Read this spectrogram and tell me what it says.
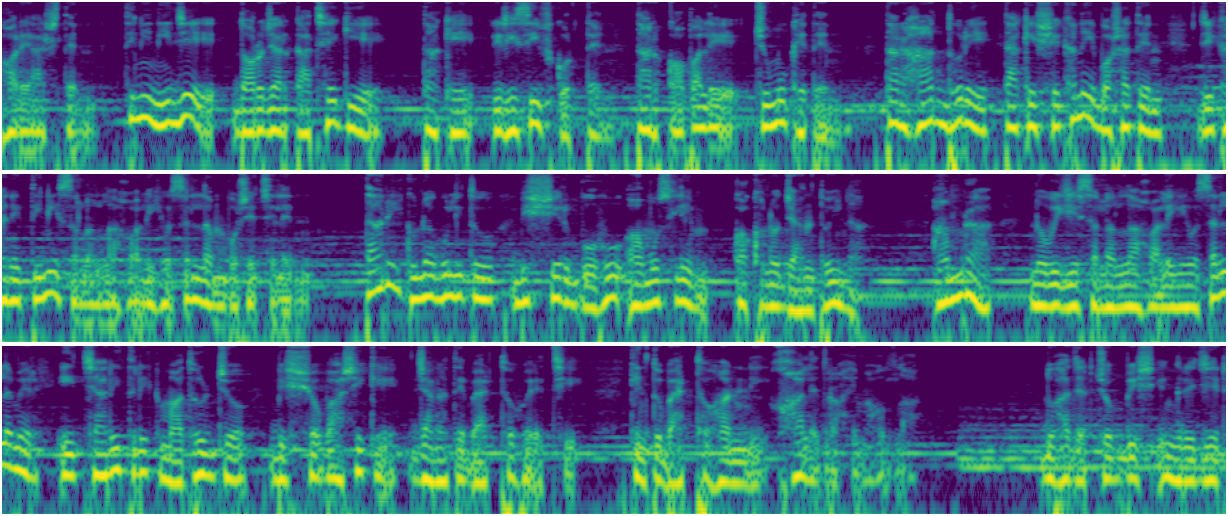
ঘরে আসতেন, তিনি নিজে দরজার কাছে গিয়ে তাকে রিসিভ করতেন, তার কপালে চুমু খেতেন, তার হাত ধরে তাকে সেখানেই বসাতেন যেখানে তিনি সাল্লাহ আলহি ওসাল্লাম বসেছিলেন। তার এই গুণাবলী তো বিশ্বের বহু অমুসলিম কখনো জানতই না। আমরা নবীজি সাল্লাহ আলহি ওসাল্লামের এই চারিত্রিক মাধুর্য বিশ্ববাসীকে জানাতে ব্যর্থ হয়েছি, কিন্তু ব্যর্থ হননি খালেদ রহিমাউল্লাহ দু ইংরেজির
